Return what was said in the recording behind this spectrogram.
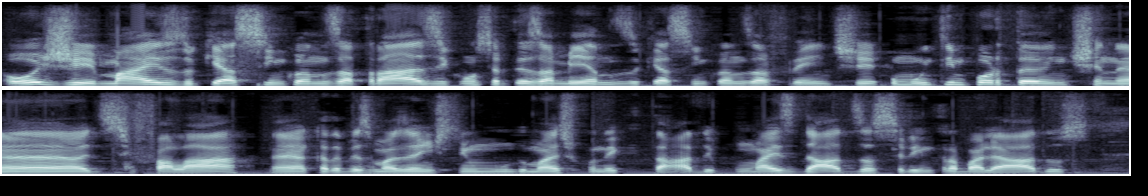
hoje mais do que há cinco anos atrás e com certeza menos do que há cinco anos à frente, muito importante, né? De se falar, né? Cada vez mais a gente tem um mundo mais conectado e com mais dados a serem trabalhados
